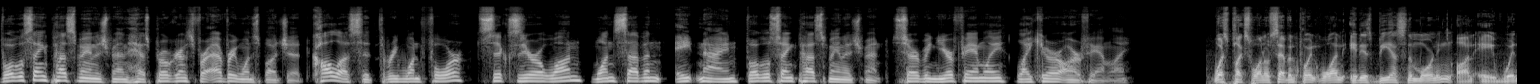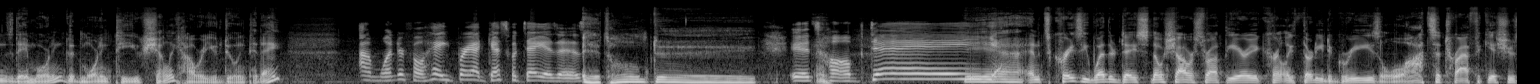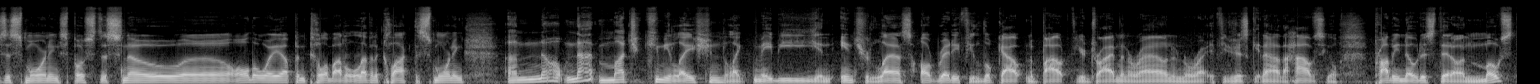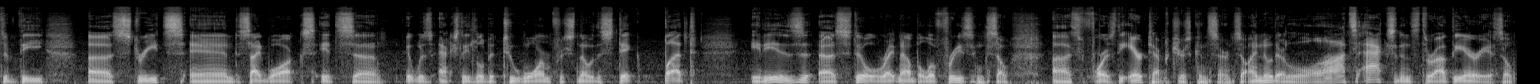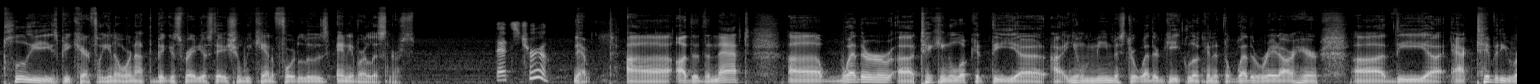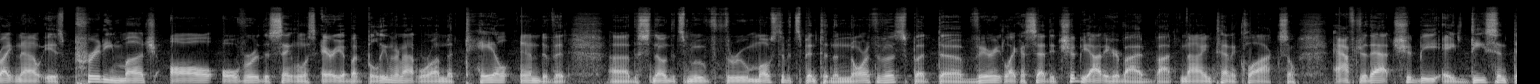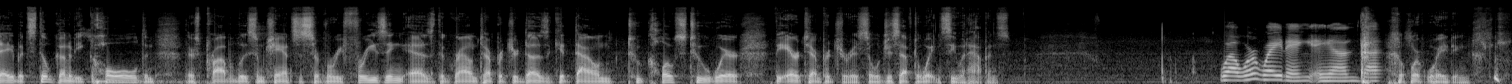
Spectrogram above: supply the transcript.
Vogelsang Pest Management has programs for everyone's budget. Call us at 314 601 1789. Vogelsang Pest Management, serving your family like you're our family. Westplex 107.1, it is BS in the morning on a Wednesday morning. Good morning to you, Shelley. How are you doing today? I'm wonderful. Hey, Brad, guess what day it is? It's hump day. It's hump day. Yeah, and it's crazy weather day. Snow showers throughout the area. Currently 30 degrees. Lots of traffic issues this morning. Supposed to snow uh, all the way up until about 11 o'clock this morning. Uh, no, not much accumulation, like maybe an inch or less already. If you look out and about, if you're driving around and if you're just getting out of the house, you'll probably notice that on most of the uh, streets and sidewalks, it's uh, it was actually a little bit too warm for snow to stick, but it is uh, still right now below freezing. So, uh, as far as the air temperature is concerned, so I know there are lots of accidents throughout the area. So please be careful. You know, we're not the biggest radio station. We can't afford to lose any of our listeners. That's true. Yeah. Uh, other than that, uh, weather. Uh, taking a look at the, uh, you know, me, Mr. Weather Geek, looking at the weather radar here. Uh, the uh, activity right now is pretty much all over the St. Louis area, but believe it or not, we're on the tail end of it. the snow that's moved through, most of it's been to the north of us, but very, like I said, it should be out of here by about 9, 10 o'clock. So after that, should be a decent day, but still going to be cold, and there's probably some chances of refreezing as the ground temperature does get down too close to where the air temperature is. So we'll just have to wait and see what happens. Well, we're waiting, and uh, we're waiting.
